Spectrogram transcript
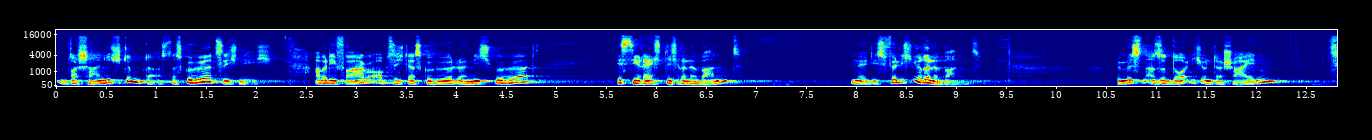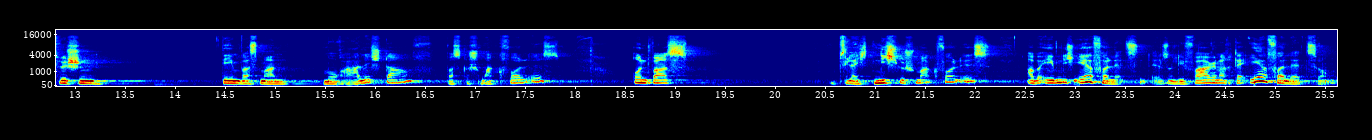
Wahrscheinlich stimmt das. Das gehört sich nicht. Aber die Frage, ob sich das gehört oder nicht gehört, ist die rechtlich relevant? Nee, die ist völlig irrelevant. Wir müssen also deutlich unterscheiden zwischen dem, was man moralisch darf, was geschmackvoll ist, und was vielleicht nicht geschmackvoll ist, aber eben nicht ehrverletzend ist. Und die Frage nach der Ehrverletzung,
